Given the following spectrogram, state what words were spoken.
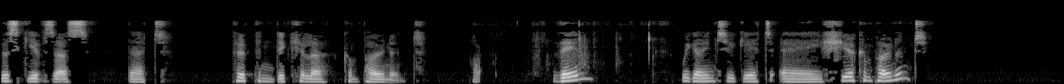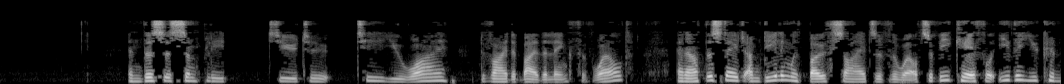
this gives us that perpendicular component. Then we're going to get a shear component. And this is simply due to TUY divided by the length of weld. And at this stage, I'm dealing with both sides of the weld. So be careful. Either you can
